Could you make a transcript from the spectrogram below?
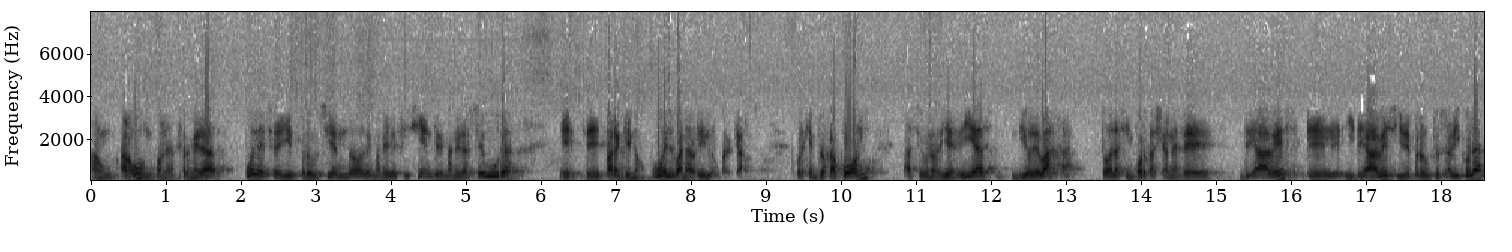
aún, aún con la enfermedad, puede seguir produciendo de manera eficiente, de manera segura, este, para que nos vuelvan a abrir los mercados. Por ejemplo, Japón hace unos 10 días dio de baja todas las importaciones de, de aves eh, y de aves y de productos avícolas,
